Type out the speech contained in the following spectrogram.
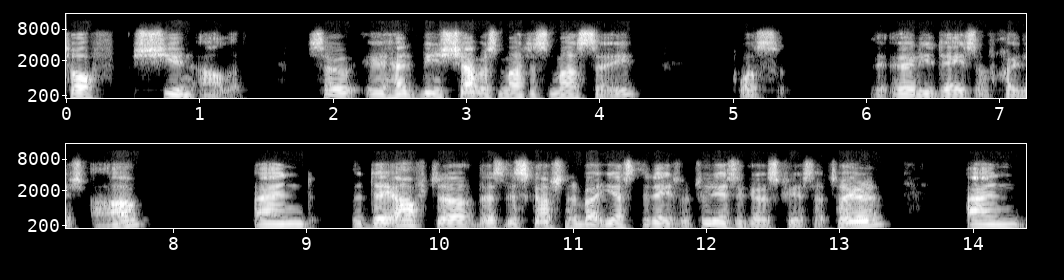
Tov Shin Aleph. So it had been Shabbos Matos Massei, was the early days of Chodesh Av. And the day after, there's discussion about yesterday's or two days ago's Kriyas HaTorah. And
